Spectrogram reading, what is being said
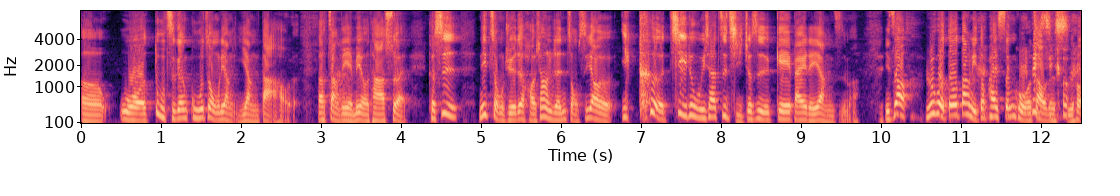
呃，我肚子跟估重量一样大好了，然后长得也没有他帅，可是你总觉得好像人总是要有一刻记录一下自己就是 gay 掰的样子嘛？你知道，如果都当你都拍生活照的时候，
